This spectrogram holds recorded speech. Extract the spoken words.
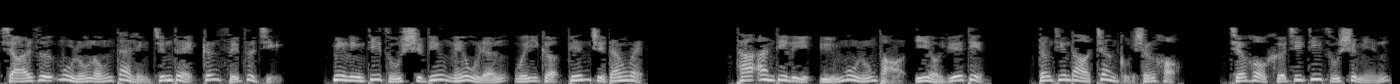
小儿子慕容龙带领军队跟随自己，命令氐族士兵每五人为一个编制单位。他暗地里与慕容宝已有约定，当听到战鼓声后。前后合击低族市民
